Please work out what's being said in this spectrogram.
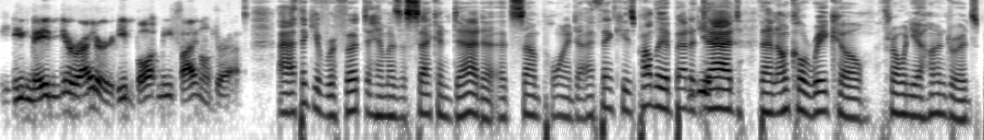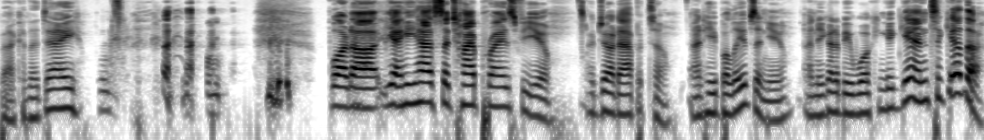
he made me a writer. He bought me Final Draft. I think you've referred to him as a second dad at, some point. I think he's probably a better Yeah. dad than Uncle Rico throwing you hundreds back in the day. but uh, yeah, he has such high praise for you, Judd Apatow, and he believes in you, and you're going to be working again together.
